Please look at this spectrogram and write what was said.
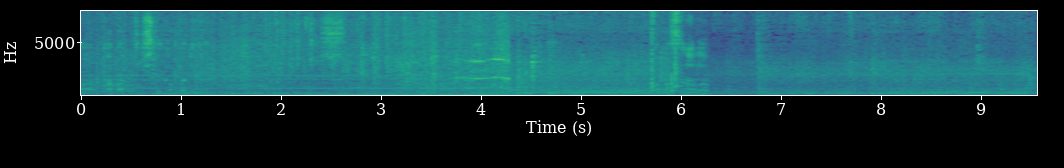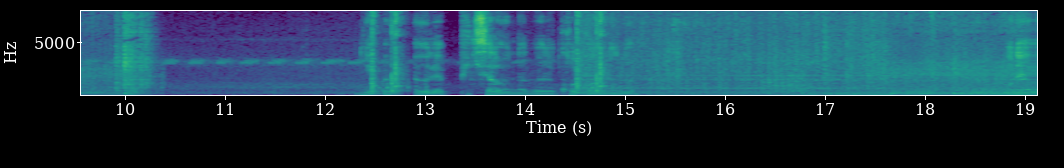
Tamam kapattık işte kapanıyor. Niye öyle piksel oyunlar böyle korku oluyor? Bu ne?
